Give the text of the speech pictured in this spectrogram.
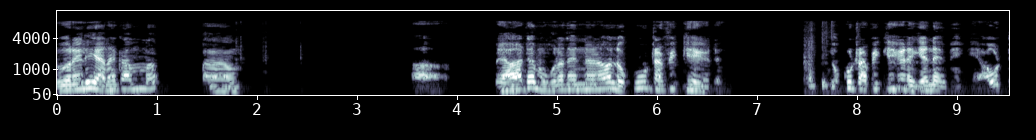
නුවරඑළිය යනකම්ම ආ, ආ, එයාට මුහුණ දෙන්න වෙනවා ලොකු ට්‍රැෆික් එකකට. ලොකු ට්‍රැෆික් එකකට කියන්නේ මේ out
